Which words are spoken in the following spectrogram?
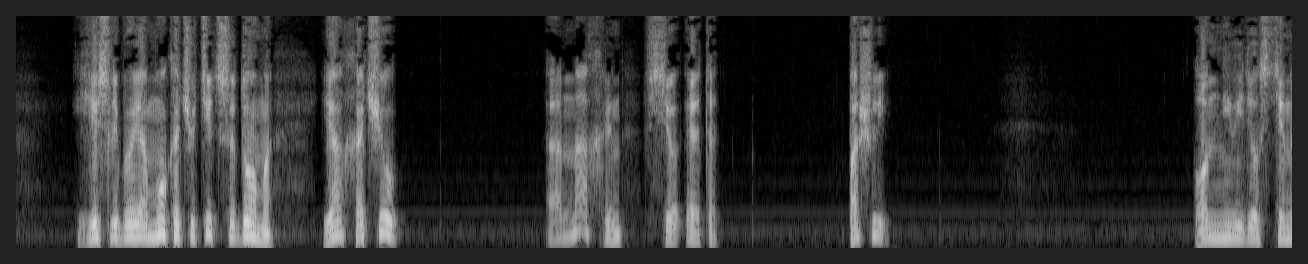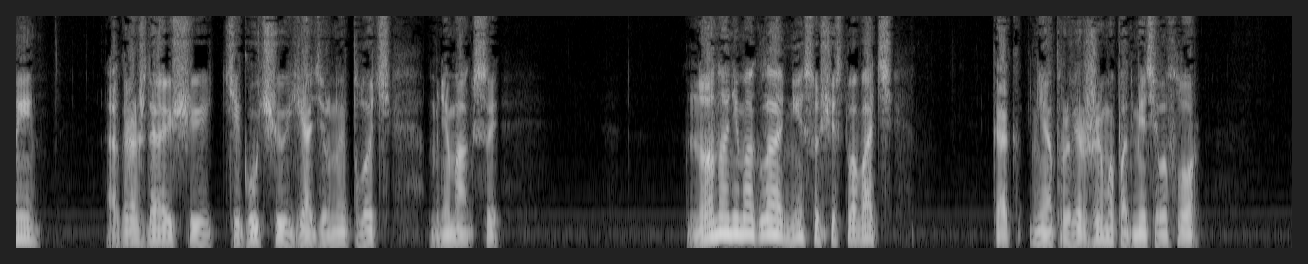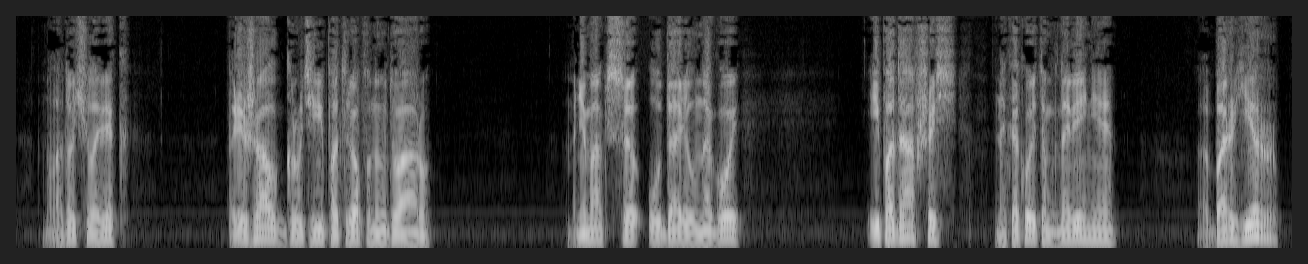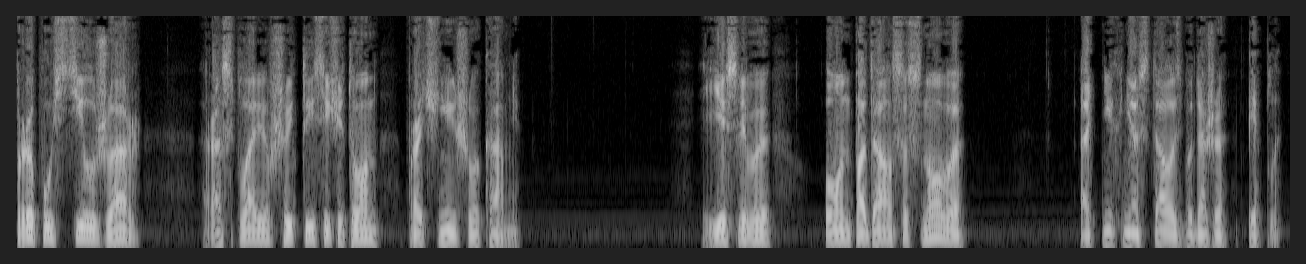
если бы я мог очутиться дома, я хочу... А нахрен все это? Пошли. Он не видел стены, ограждающей тягучую ядерную плоть Мнемаксы, но она не могла не существовать, как неопровержимо подметила Флор. Молодой человек прижал к груди потрепанную дуару. Мнемакса ударил ногой и, подавшись на какое-то мгновение, барьер пропустил жар, расплавивший тысячи тонн прочнейшего камня. Если бы он подался снова, от них не осталось бы даже пепла.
